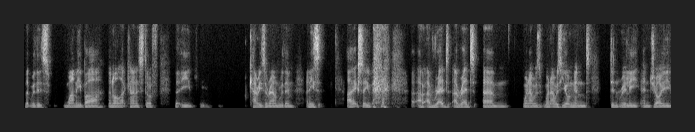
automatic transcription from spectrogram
that with his whammy bar and all that kind of stuff that he, carries around with him. And he's I actually I, I, read I read um, when I was when I was young and didn't really enjoy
